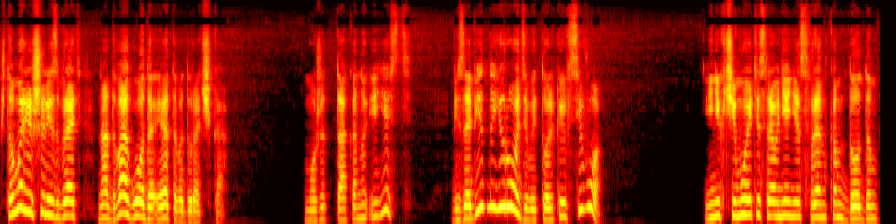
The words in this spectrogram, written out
что мы решили избрать на два года этого дурачка". Может, так оно и есть. Безобидный юродивый только и всего. И ни к чему эти сравнения с Фрэнком Доддом,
